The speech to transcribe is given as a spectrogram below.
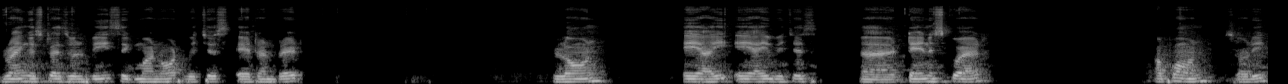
drawing stress will be sigma naught which is 800 ln ai ai which is uh, 10 square upon sorry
